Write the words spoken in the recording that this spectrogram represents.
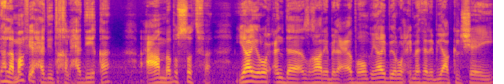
قال ما في أحد يدخل حديقة عامة بالصدفة. يا يروح عنده صغار يلعبهم يا يبي يروح مثلا بياكل شيء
